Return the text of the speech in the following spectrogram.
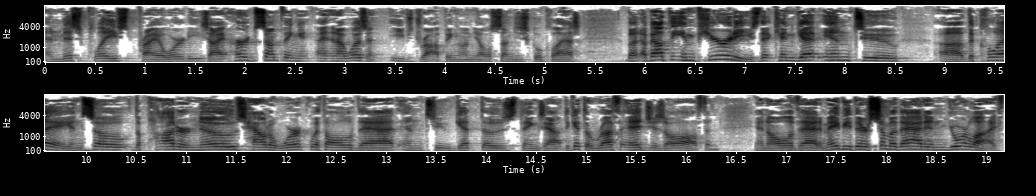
and misplaced priorities? I heard something, and I wasn't eavesdropping on y'all's Sunday school class, but about the impurities that can get into uh, the clay. And so the potter knows how to work with all of that and to get those things out, to get the rough edges off and, and all of that. And maybe there's some of that in your life.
